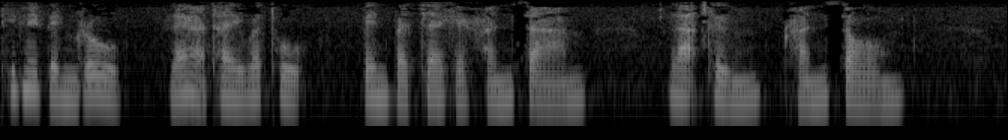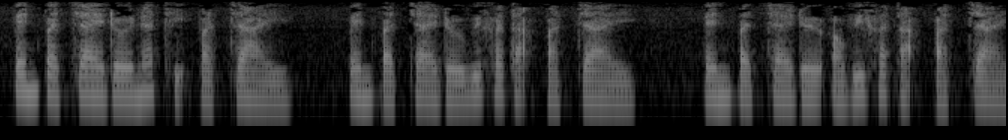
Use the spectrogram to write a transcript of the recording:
ที่ไม่เป็นรูปและหาไทยวัตถุ เป็นปัจจัยแก่ขันสามละถึง ขันสองเป็นปัจจัยโดยนัตถิปัจจัย เป็นปัจจัยโดยวิคตะปัจจัย เป็นปัจจัยโดยอวิคตะปัจจัย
